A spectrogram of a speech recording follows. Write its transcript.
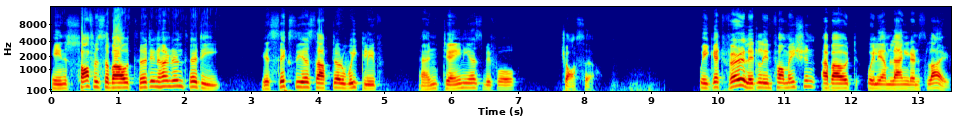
in Sophist about 1330 is six years after Wycliffe and 10 years before Chaucer. We get very little information about William Langland's life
